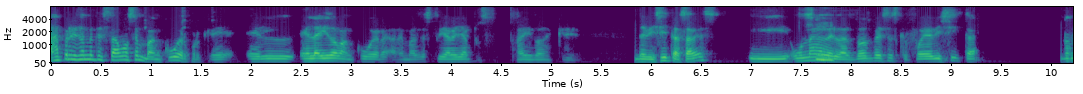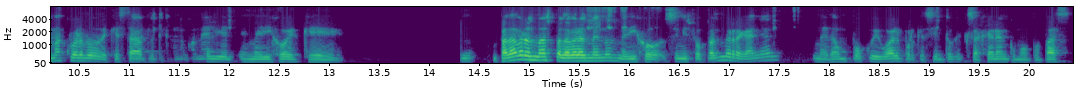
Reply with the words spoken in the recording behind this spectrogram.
ah, precisamente estábamos en Vancouver, porque él, él ha ido a Vancouver, además de estudiar allá, pues ha ido de, que, de visita, ¿sabes? Y una de las dos veces que fue de visita, no me acuerdo de qué estaba platicando con él y él, me dijo que, palabras más, palabras menos, me dijo, si mis papás me regañan, me da un poco igual porque siento que exageran como papás.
